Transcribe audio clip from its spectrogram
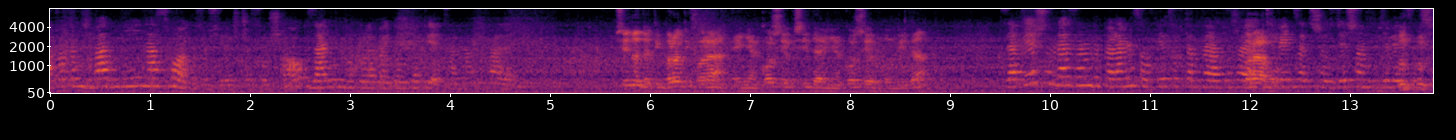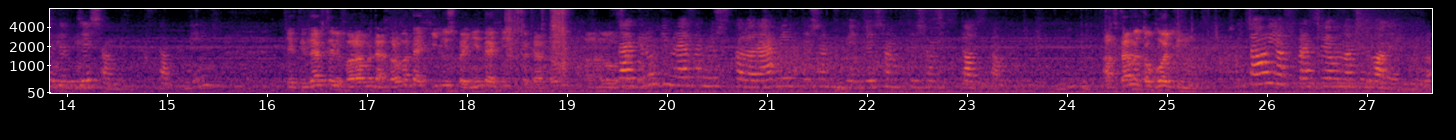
a potem dwa dni na słońcu się jeszcze suszą, zanim w ogóle wejdą do pieca na wypalenie. Ψήνονται την πρώτη φορά 960-970 Za pierwszym razem wypalane są w piecu w temperaturze Brawo. 960-970 stopni. και τη δεύτερη φορά με τα χρώματα 1050-1100 αναλόγως. Za drugim razem już z kolorami 1050-1100 stopni. Αυτά με το κόκκινο. To już pracują na czerwonej Με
